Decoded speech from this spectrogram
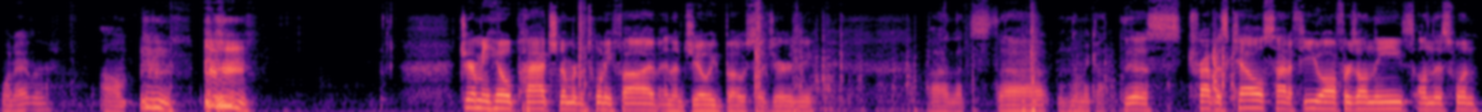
Whatever. Um, Jeremy Hill patch, number to 25, and a Joey Bosa jersey. Uh, that's that. And then we got this. Travis Kelce had a few offers on these, on this one.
